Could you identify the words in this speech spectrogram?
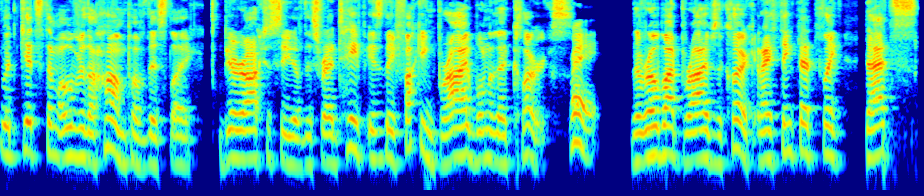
what gets them over the hump of this like bureaucracy of this red tape is they fucking bribe one of the clerks Right. the robot bribes the clerk and i think that's like that's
